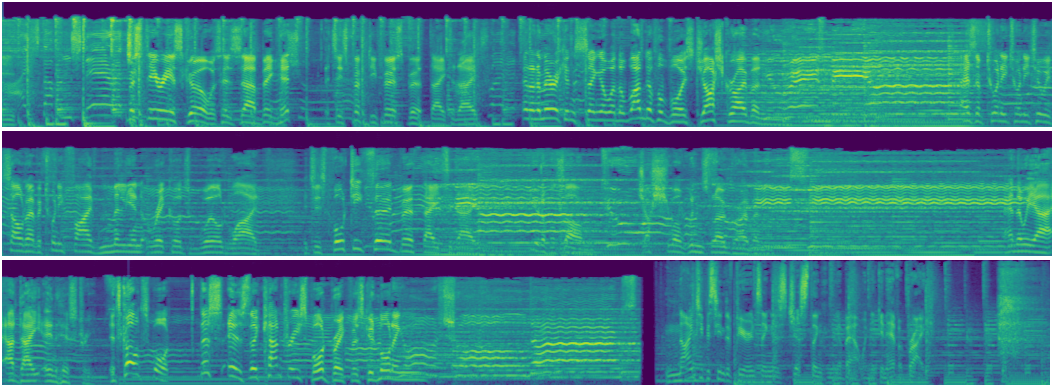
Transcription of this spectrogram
Mysterious Girl was his uh, big hit. It's his 51st birthday today. And an American singer with a wonderful voice, Josh Groban. As of 2022, he'd sold over 25 million records worldwide. It's his 43rd birthday today. Beautiful song. Joshua Winslow Groban. And there we are, our day in history. It's Gold Sport. This is the Country Sport Breakfast. Good morning. 90% of parenting is just thinking about when you can have a break.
